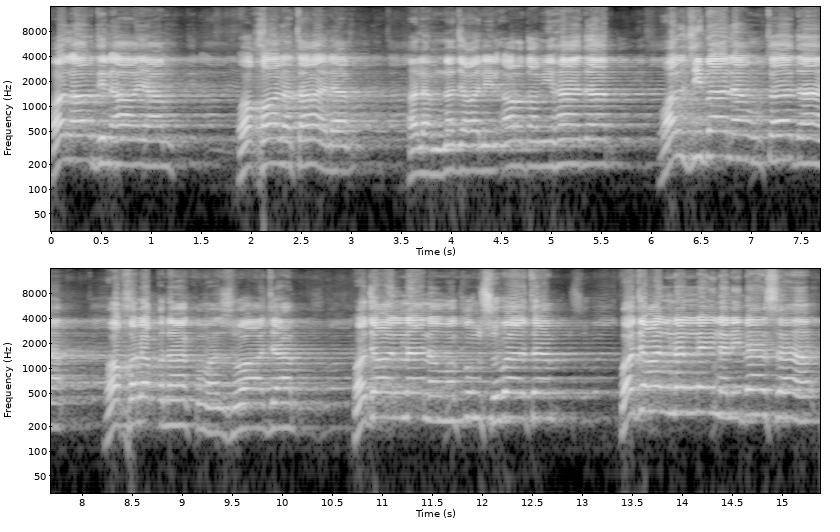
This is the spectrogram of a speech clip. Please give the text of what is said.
والأرض الآية وقال تعالى ألم نجعل الأرض مهادا والجبال أوتادا وخلقناكم أزواجا وجعلنا نومكم سباتا وجعلنا الليل لباسا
